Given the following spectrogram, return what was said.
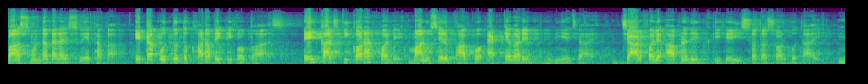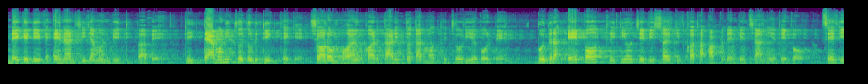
বা সন্ধ্যাবেলায় শুয়ে থাকা, এটা অত্যন্ত খারাপ একটি অভ্যাস। এই কাজটি করার ফলে মানুষের ভাগ্য একেবারে ঘুমিয়ে যায়, যার ফলে আপনাদের গৃহেই সদা সর্বদাই নেগেটিভ এনার্জি যেমন বৃদ্ধি পাবে। ঠিক তেমনই চতুর্দিক থেকে চরম ভয়ঙ্কর দারিদ্রতার মধ্যে জড়িয়ে পড়বেন। বন্ধুরা, এরপর তৃতীয় যে বিষয়টির কথা আপনাদেরকে জানিয়ে দেব, সেটি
